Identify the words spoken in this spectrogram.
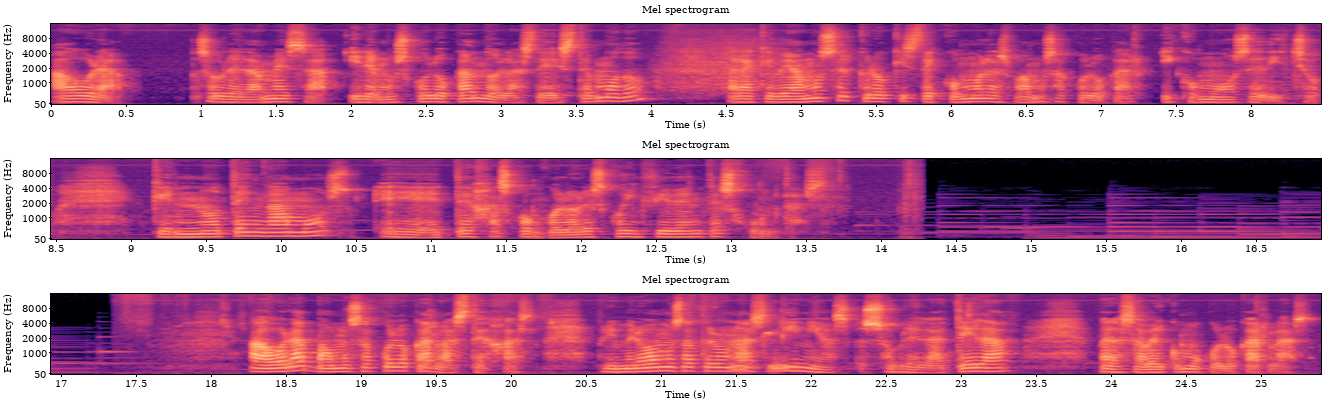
Ahora, sobre la mesa iremos colocándolas de este modo para que veamos el croquis de cómo las vamos a colocar. Y como os he dicho, que no tengamos eh, tejas con colores coincidentes juntas. Ahora vamos a colocar las tejas. Primero vamos a hacer unas líneas sobre la tela para saber cómo colocarlas.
